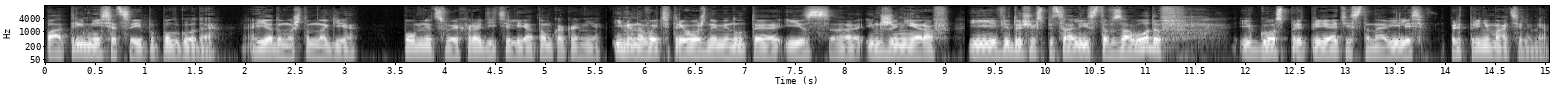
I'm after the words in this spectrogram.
По три месяца и по полгода. Я думаю, что многие помнят своих родителей о том, как они именно в эти тревожные минуты из э, инженеров и ведущих специалистов заводов и госпредприятий становились предпринимателями.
